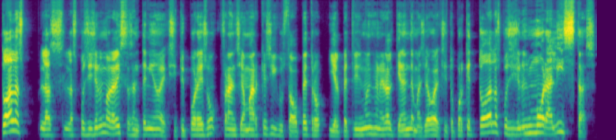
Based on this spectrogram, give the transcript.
todas las, las, las, posiciones moralistas han tenido éxito. Y por eso Francia Márquez y Gustavo Petro y el petrismo en general tienen demasiado éxito. Porque todas las posiciones moralistas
